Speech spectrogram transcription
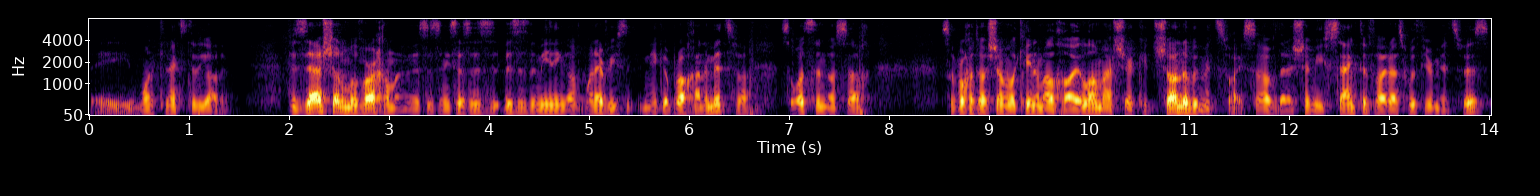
They, one connects to the other. And he says, this is, this is the meaning of whenever you make a bracha on a mitzvah. So what's the nusach? So Baruch Hashem Elokeinu Melech Haolam Asher Kitshanu b'mitzvaysav that Hashem you sanctified us with your mitzvahs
